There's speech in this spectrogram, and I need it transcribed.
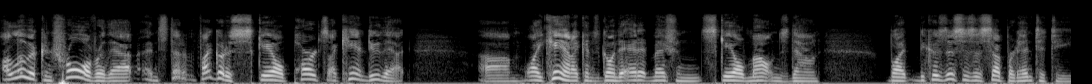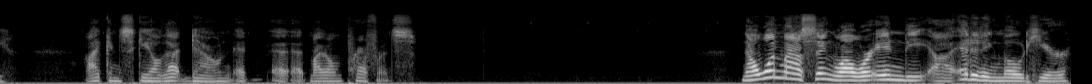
a little bit of control over that. Instead of if I go to scale parts, I can't do that. Um, well, I can. I can go into Edit Mesh and scale mountains down. But because this is a separate entity, I can scale that down at, at my own preference. Now one last thing while we're in the uh, editing mode here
